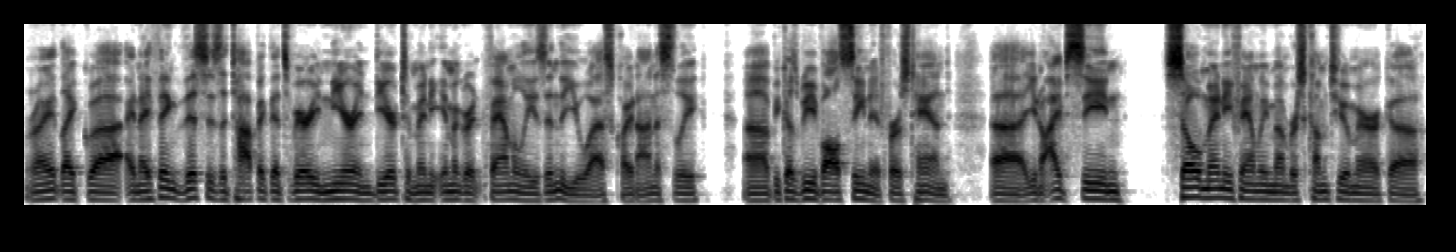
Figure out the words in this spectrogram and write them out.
right? Like, uh, and I think this is a topic that's very near and dear to many immigrant families in the U.S. Quite honestly, uh, because we've all seen it firsthand. Uh, you know, I've seen so many family members come to America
